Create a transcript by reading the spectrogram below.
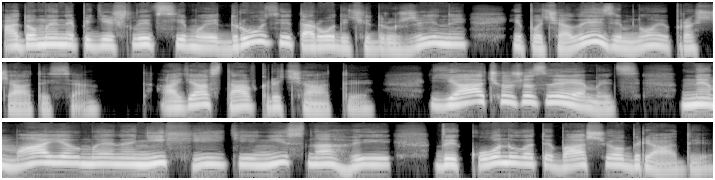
А до мене підійшли всі мої друзі та родичі дружини і почали зі мною прощатися. А я став кричати Я чужоземець, немає в мене ні хіті, ні снаги виконувати ваші обряди.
